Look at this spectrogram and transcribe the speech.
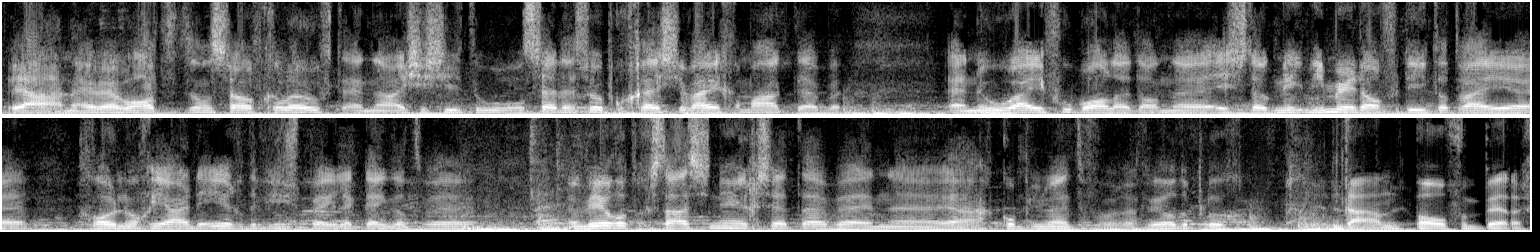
Ja, nee, we hebben altijd in onszelf geloofd. En eh, als je ziet hoe ontzettend veel progressie wij gemaakt hebben... en hoe wij voetballen, dan eh, is het ook niet, niet meer dan verdiend... dat wij eh, gewoon nog een jaar de Eredivisie spelen. Ik denk dat we een wereldprestatie neergezet hebben. En eh, ja, complimenten voor heel de ploeg. Daan Bovenberg,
